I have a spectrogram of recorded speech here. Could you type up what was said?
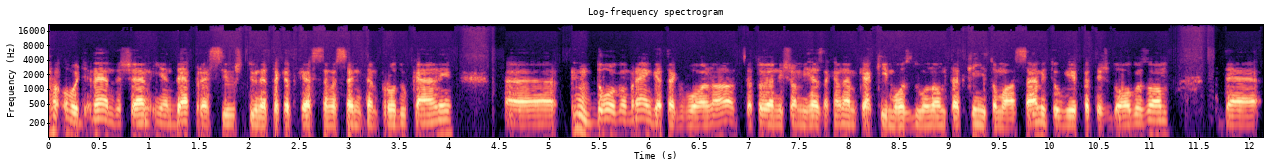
hogy rendesen ilyen depressziós tüneteket kezdtem szerintem produkálni. Dolgom rengeteg volna, tehát olyan is, amihez nekem nem kell kimozdulnom, tehát kinyitom a számítógépet és dolgozom, de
